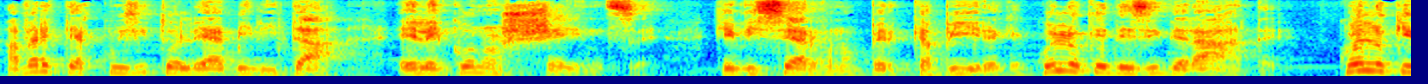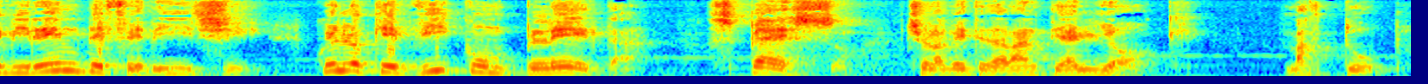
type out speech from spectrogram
avrete acquisito le abilità e le conoscenze che vi servono per capire che quello che desiderate, quello che vi rende felici, quello che vi completa, spesso ce l'avete davanti agli occhi. Maktub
